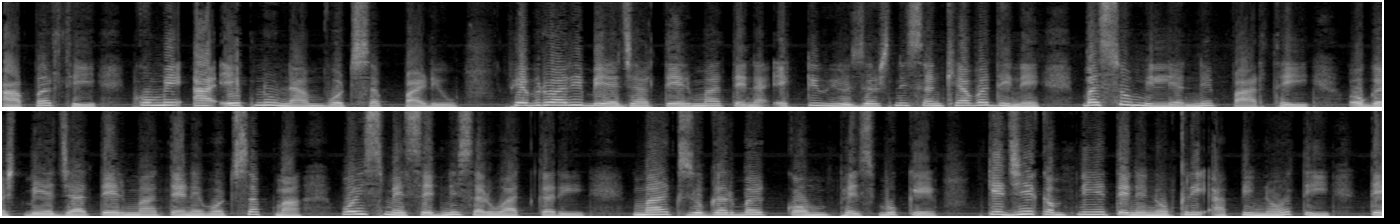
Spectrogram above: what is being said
આ પરથી કુમે આ એપનું નામ વોટ્સઅપ પાડ્યું. ફેબ્રુઆરી બે હજાર તેરમાં તેના એક્ટિવ યુઝર્સની સંખ્યા વધીને બસો મિલિયનને પાર થઈ. ઓગસ્ટ બે હજાર તેરમાં તેણે વોટ્સઅપમાં વોઇસ મેસેજની શરૂઆત કરી. માર્ક ઝુગરબર્ગ કોમ ફેસબુકે કે જે કંપનીએ તેને નોકરી આપી નહોતી, તે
